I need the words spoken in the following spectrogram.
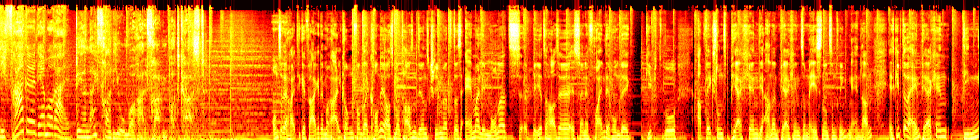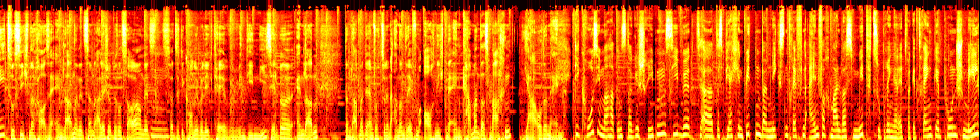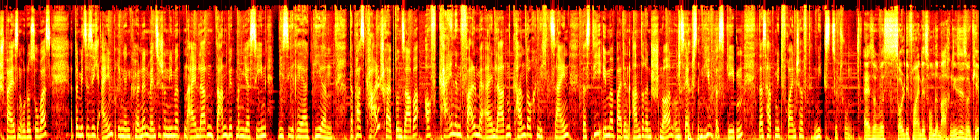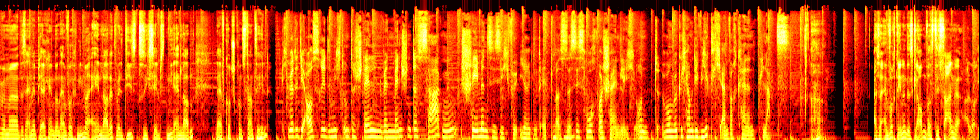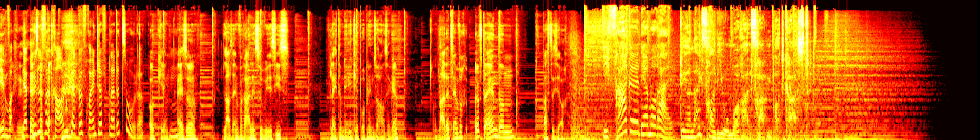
Die Frage der Moral. Der Live-Radio Moralfragen-Podcast. Unsere heutige Frage der Moral kommt von der Conny aus Mauthausen, die uns geschrieben hat, dass einmal im Monat bei ihr zu Hause es so eine Freunderunde gibt, wo abwechselnd Pärchen die anderen Pärchen zum Essen und zum Trinken einladen. Es gibt aber ein Pärchen, die nie zu sich nach Hause einladen und jetzt sind alle schon ein bisschen sauer und jetzt hat sich die Conny überlegt, hey, wenn die nie selber einladen, dann laden wir die einfach zu den anderen Treffen auch nicht mehr ein. Kann man das machen? Ja oder nein? Die Cosima hat uns da geschrieben, sie wird äh, das Pärchen bitten, beim nächsten Treffen einfach mal was mitzubringen, etwa Getränke, Punsch, Mehlspeisen oder sowas, damit sie sich einbringen können. Wenn sie schon niemanden einladen, dann wird man ja sehen, wie sie reagieren. Der Pascal schreibt uns aber, auf keinen Fall mehr einladen, kann doch nicht sein, dass die immer bei den anderen schnorren und selbst nie was geben. Das hat mit Freundschaft nichts zu tun. Also, was soll die Freundesrunde machen? Ist es okay, wenn man das eine Pärchen dann einfach nie mehr einladet, weil die es zu sich selbst nie einladen? Live-Coach Konstante Hill? Ich würde die Ausrede nicht unterstellen. Wenn Menschen das sagen, schämen sie sich für irgendetwas. Das ist hochwahrscheinlich. Und womöglich haben die wirklich einfach keinen Platz. Aha. Also einfach denen das glauben, was die sagen. Ja, hallo. Ja, ja, ein bisschen Vertrauen gehört bei Freundschaften auch dazu, oder? Okay, also lass einfach alles so, wie es ist. Vielleicht haben die wirklich ein Problem zu Hause, gell? Und lade jetzt einfach öfter ein, dann passt es ja auch. Die Frage der Moral. Der Live-Radio Moralfragen-Podcast.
